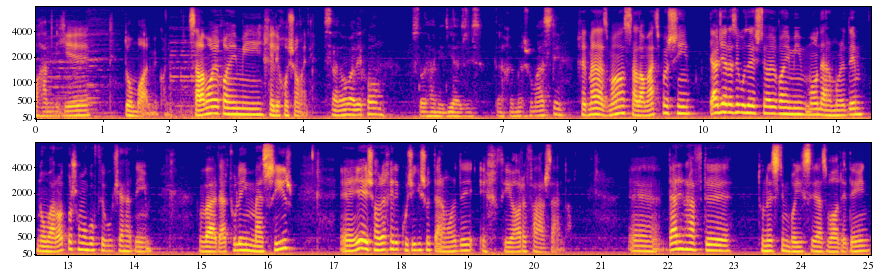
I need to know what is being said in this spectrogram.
با همدیگه دنبال می‌کنیم. سلام آقای قائمی خیلی خوش آمدید سلام علیکم استاد حمیدی عزیز. در خدمت شما هستیم. خدمت از ما سلامت باشیم در جلسه گذشته آقای قائمی ما در مورد نمرات با شما گفتگو کردیم و در طول این مسیر یه اشاره خیلی کوچیکی شد در مورد اختیار فرزندان. در این هفته تونستیم با یک سری از والدین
